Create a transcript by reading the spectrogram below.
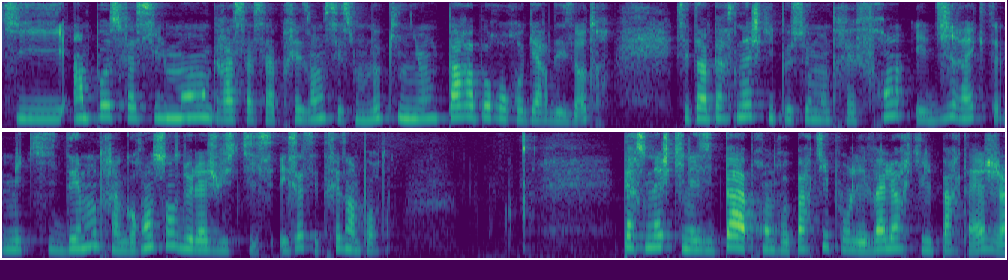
qui impose facilement grâce à sa présence et son opinion par rapport au regard des autres. C'est un personnage qui peut se montrer franc et direct, mais qui démontre un grand sens de la justice. Et ça, c'est très important. Personnage qui n'hésite pas à prendre parti pour les valeurs qu'il partage,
